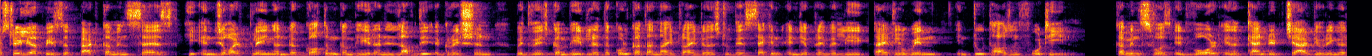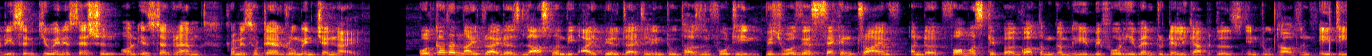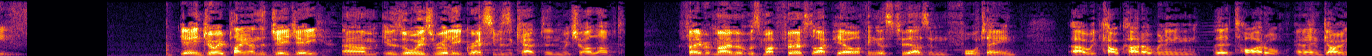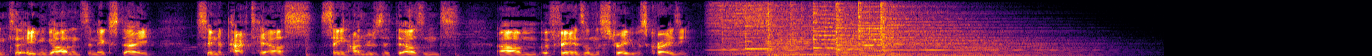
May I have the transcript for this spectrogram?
Australia pacer Pat Cummins says he enjoyed playing under Gautam Gambhir and loved the aggression with which Gambhir led the Kolkata Knight Riders to their second India Premier League title win in 2014. Cummins was involved in a candid chat during a recent Q&A session on Instagram from his hotel room in Chennai. Kolkata Knight Riders last won the IPL title in 2014, which was their second triumph under former skipper Gautam Gambhir before he went to Delhi Capitals in 2018. Yeah, enjoyed playing on the GG. Um, it was always really aggressive as a captain, which I loved. Favourite moment was my first IPL, I think it was 2014, uh, with Kolkata winning the title and then going to Eden Gardens the next day, seeing a packed house, seeing hundreds of thousands um, of fans on the street was crazy.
